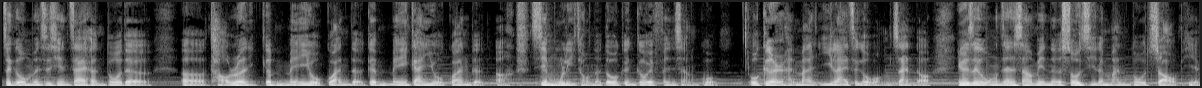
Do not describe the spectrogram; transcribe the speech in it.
这个我们之前在很多的呃讨论跟美有关的、跟美感有关的啊节目里头呢，都有跟各位分享过。我个人还蛮依赖这个网站的哦，因为这个网站上面呢，收集了蛮多照片。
